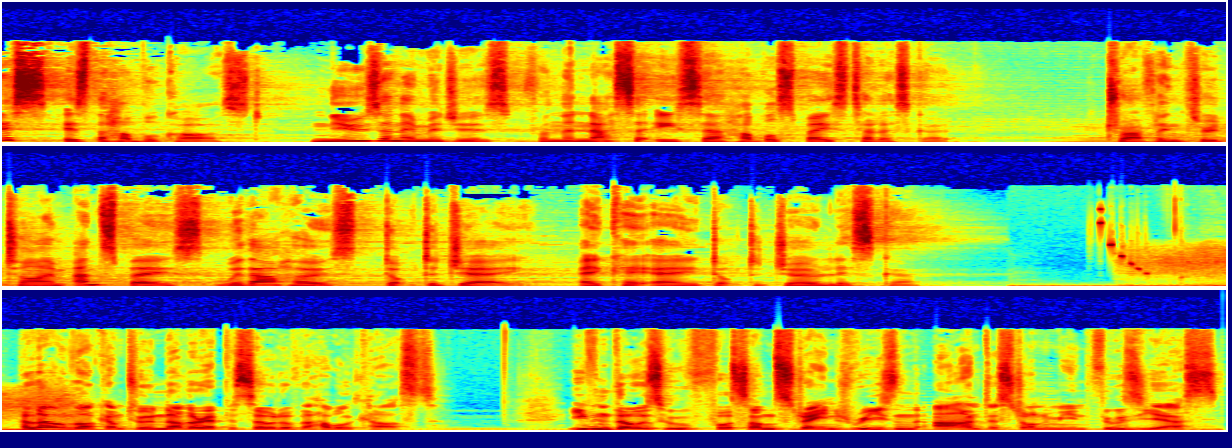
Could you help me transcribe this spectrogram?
This is the Hubblecast, news and images from the NASA ESA Hubble Space Telescope. Traveling through time and space with our host, Dr. J, aka Dr. Joe Liske. Hello and welcome to another episode of the Hubblecast. Even those who, for some strange reason, aren't astronomy enthusiasts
